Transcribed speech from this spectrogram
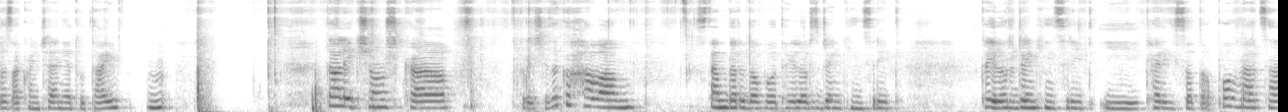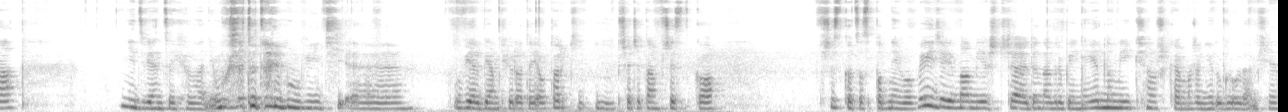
to zakończenie tutaj. Mm. Dalej książka, w której się zakochałam. Standardowo Taylor Jenkins Reid. Taylor Jenkins Reid i Carrie Soto powraca. Nic więcej chyba nie muszę tutaj mówić. E, uwielbiam pióro tej autorki i przeczytam wszystko, wszystko co spod niego wyjdzie. Mam jeszcze do nadrobienia jedną jej książkę. Może niedługo uda mi się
